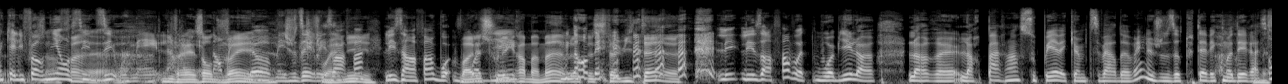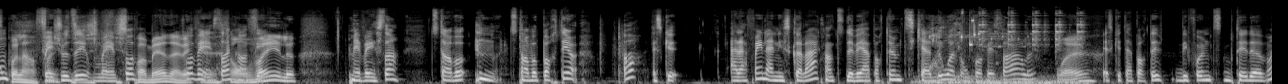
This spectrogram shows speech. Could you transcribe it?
euh, Californie, les on enfants, s'est dit, euh, ouais, mais livraison mais, de mais vin, là, mais je veux dire, les enfants, les enfants voient, aller bien. grand-maman. là. Non, mais- t'as 8 ans, euh, les, les enfants voient, voient bien leur, leur, euh, leurs parents souper avec un petit verre de vin. là. je veux dire, tout avec mais modération. c'est pas l'enfant Ben, je veux qui, dire, mais qui se promène avec Vincent, son vin. Là. Mais Vincent, tu t'en vas, tu t'en vas porter un. Ah, est-ce que à la fin de l'année scolaire, quand tu devais apporter un petit cadeau à ton professeur, là, Ouais. est-ce que tu apportais des fois une petite bouteille de vin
